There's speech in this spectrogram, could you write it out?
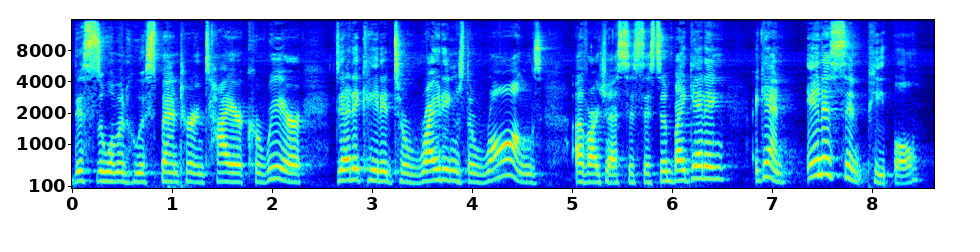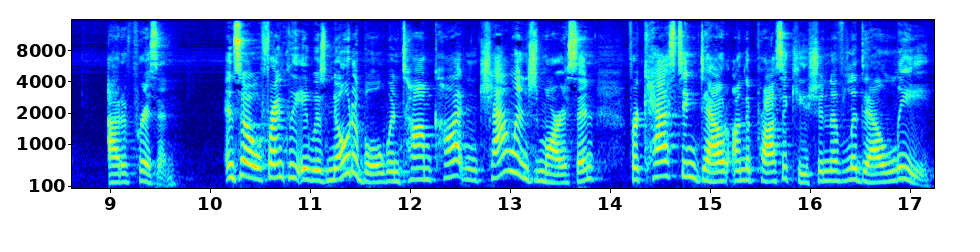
this is a woman who has spent her entire career dedicated to righting the wrongs of our justice system by getting, again, innocent people out of prison. And so, frankly, it was notable when Tom Cotton challenged Morrison for casting doubt on the prosecution of Ledell Lee,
